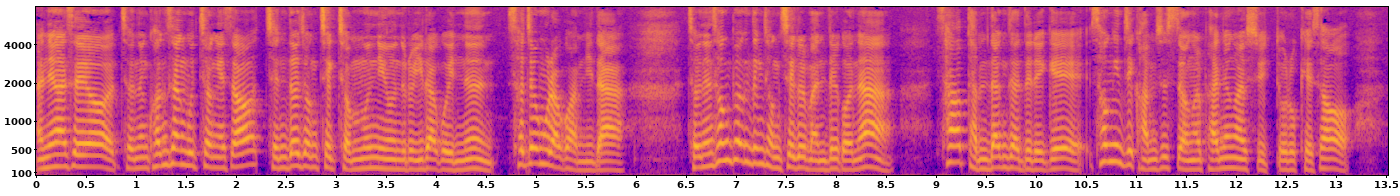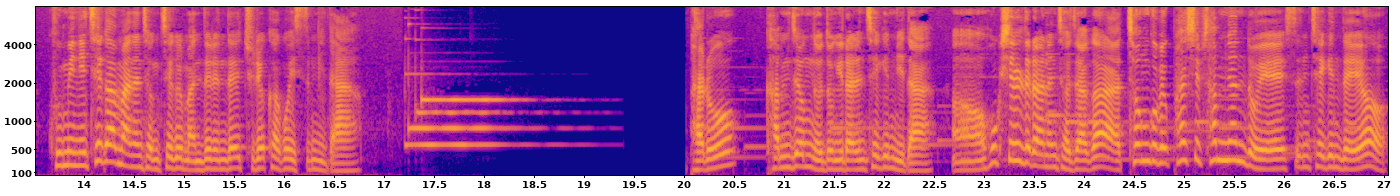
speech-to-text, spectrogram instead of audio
안녕하세요. 저는 광산구청에서 젠더 정책 전문위원으로 일하고 있는 서정우라고 합니다. 저는 성평등 정책을 만들거나 사업 담당자들에게 성인지 감수성을 반영할 수 있도록 해서 구민이 체감하는 정책을 만드는데 주력하고 있습니다. 바로 감정노동이라는 책입니다. 어, 혹실드라는 저자가 1983년도에 쓴 책인데요.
